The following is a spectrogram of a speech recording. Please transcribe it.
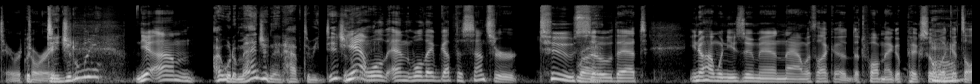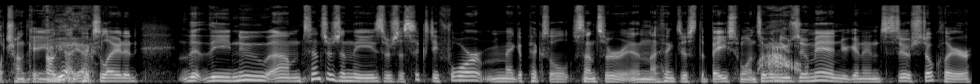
territory. Digitally? yeah, um, I would imagine it'd have to be digital. yeah. Well, and well, they've got the sensor too, so that you know how when you zoom in now with like a the 12 megapixel, like it's all chunky and, Oh, yeah, and yeah. pixelated. The the new um, sensors in these, there's a 64 megapixel sensor, and I think just the base one. So when you zoom in, you're getting still, still clear.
